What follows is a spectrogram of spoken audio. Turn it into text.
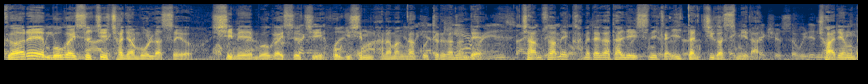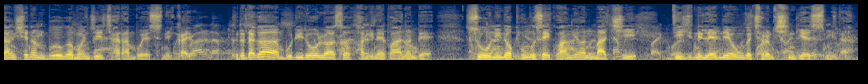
그 아래 뭐가 있을지 전혀 몰랐어요. 심해에 뭐가 있을지 호기심 하나만 갖고 들어갔는데 잠수함에 카메라가 달려 있으니까 일단 찍었습니다. 촬영 당시는 뭐가 뭔지 잘 안 보였으니까요. 그러다가 물 위로 올라와서 확인해 봤는데 수온이 높은 곳의 광경은 마치 디즈니랜드에 온 것처럼 신기했습니다.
